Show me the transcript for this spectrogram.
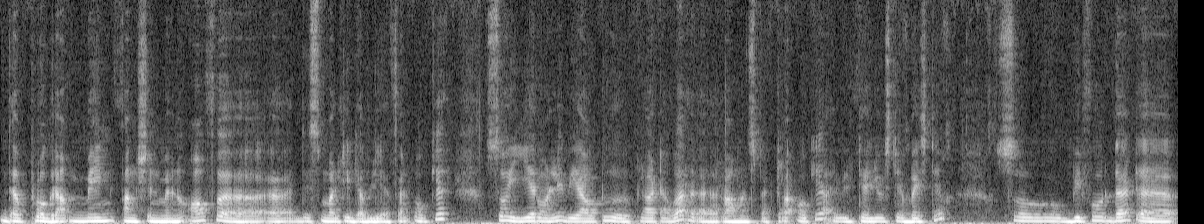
the program main function menu of uh, uh, this Multiwfn okay? So here only we have to plot our uh, Raman spectra okay? I will tell you step by step. So before that uh,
